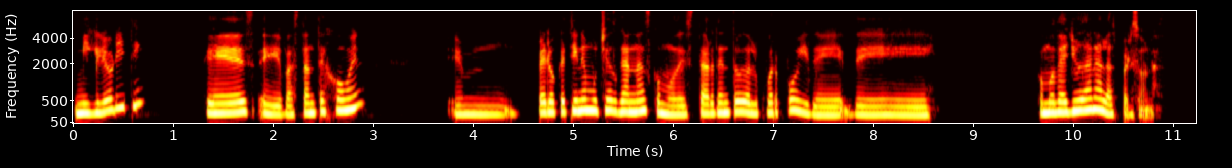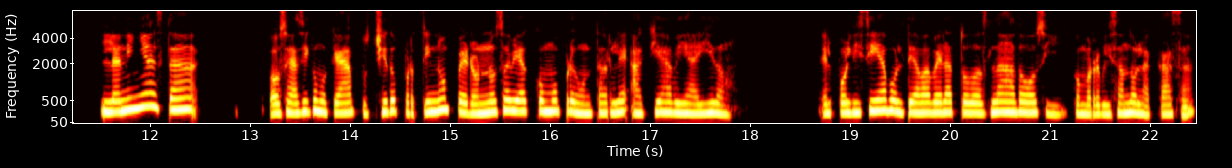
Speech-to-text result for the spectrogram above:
Miglioriti, que es eh, bastante joven, Em, pero que tiene muchas ganas como de estar dentro del cuerpo y de, de, como de ayudar a las personas. La niña está, o sea, así como que, ah, pues chido por ti, ¿no? Pero no sabía cómo preguntarle a qué había ido. El policía volteaba a ver a todos lados y como revisando la casa.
